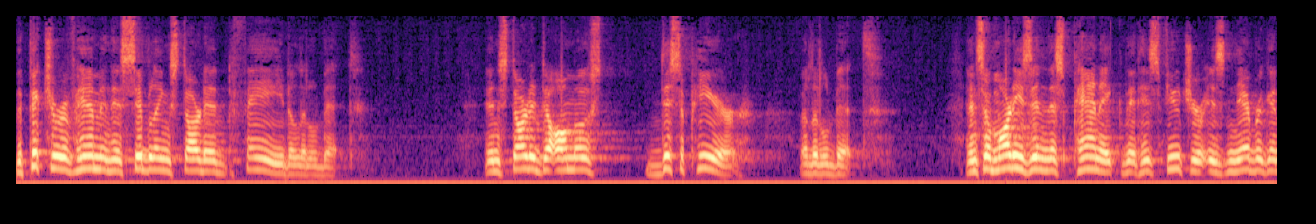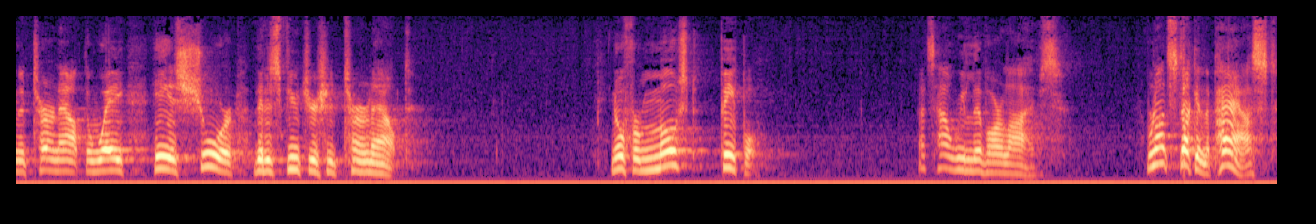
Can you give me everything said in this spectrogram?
the picture of him and his siblings started to fade a little bit and started to almost disappear a little bit. And so Marty's in this panic that his future is never going to turn out the way he is sure that his future should turn out. You know, for most people, that's how we live our lives. We're not stuck in the past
